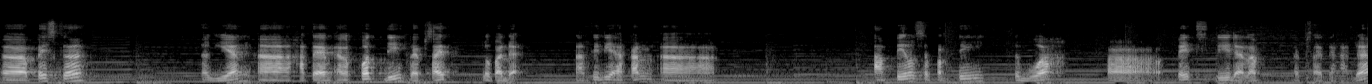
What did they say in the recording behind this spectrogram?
uh, paste ke bagian uh, eh, HTML code di website lu pada. Nanti dia akan uh, tampil seperti sebuah uh, page di dalam website yang ada.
